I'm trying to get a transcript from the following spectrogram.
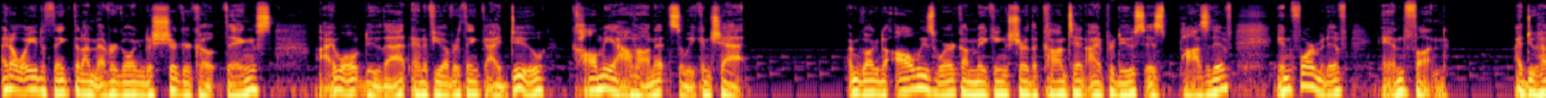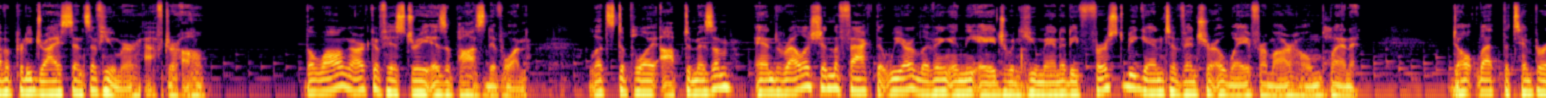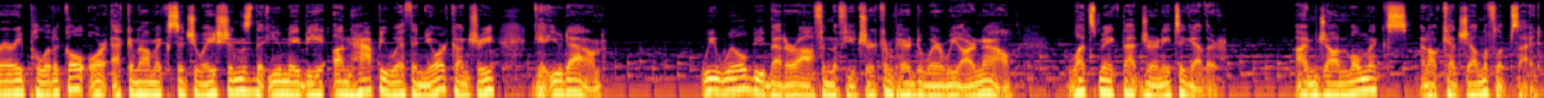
I don't want you to think that I'm ever going to sugarcoat things. I won't do that, and if you ever think I do, call me out on it so we can chat. I'm going to always work on making sure the content I produce is positive, informative, and fun. I do have a pretty dry sense of humor, after all. The long arc of history is a positive one. Let's deploy optimism and relish in the fact that we are living in the age when humanity first began to venture away from our home planet. Don't let the temporary political or economic situations that you may be unhappy with in your country get you down we will be better off in the future compared to where we are now. Let's make that journey together. I'm John Mulnix, and I'll catch you on the flip side.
